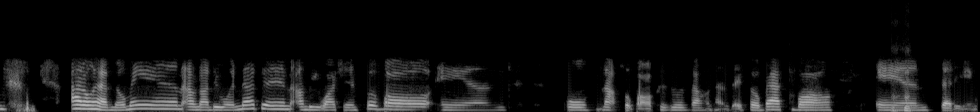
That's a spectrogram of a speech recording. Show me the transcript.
I don't have no man. I'm not doing nothing. I'll be watching football and, well, not football because it was Valentine's Day. So basketball and studying.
